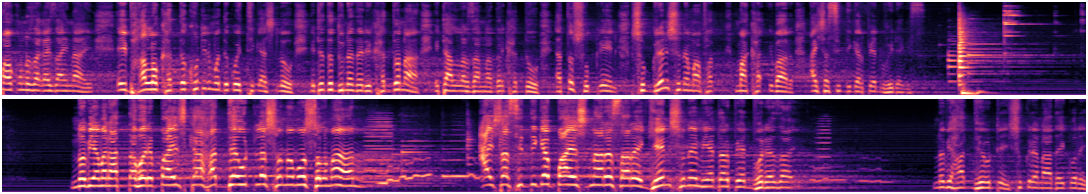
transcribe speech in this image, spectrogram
পাও কোনো জায়গায় যায় নাই। এই ভালো খাদ্য খুঁটির মধ্যে কই থেকে আসলো? এটা তো দুনাদারির খাদ্য না, এটা আল্লাহর জান্নাতের খাদ্য। এত সুগ্রেন সুগ্রেন শুনে মা ফাত, মা এবার আয়সা সিদ্দিকার পেট ভরে গেছে। নবী আমার আত্মা ভরে পায়েস খা, হাত ধুয়ে উঠলে, শোনো মুসলমান। আয়সা সিদ্দিকে পায়েস নারে সারে, ঘেন শুনে মেয়েটার পেট ভরে যায়। নবী হাত ধুয়ে উঠে না আদায় করে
